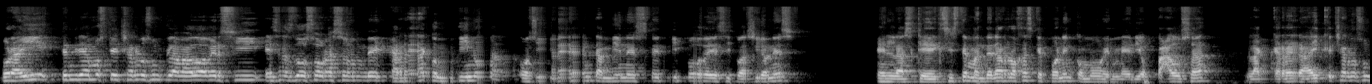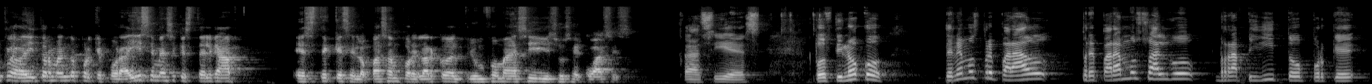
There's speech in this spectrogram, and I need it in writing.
por ahí tendríamos que echarnos un clavado a ver si esas dos horas son de carrera continua o si también este tipo de situaciones en las que existen banderas rojas que ponen como en medio pausa la carrera. Hay que echarnos un clavadito, Armando, porque por ahí se me hace que esté el gap este que se lo pasan por el arco del triunfo más y sus secuaces. Así es. Pues Tinoco, tenemos preparado, preparamos algo rapidito porque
